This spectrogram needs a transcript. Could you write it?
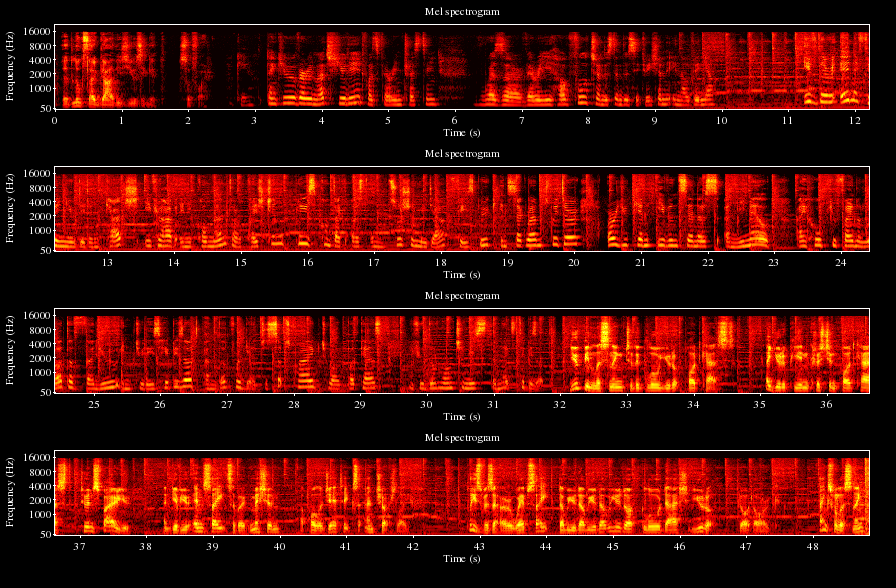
that looks like God is using it so far. Okay. Thank you very much, Yuli. It was very interesting. It was uh, very helpful to understand the situation in Albania. If there anything you didn't catch, if you have any comment or question, please contact us on social media Facebook, Instagram, Twitter, or you can even send us an email. I hope you find a lot of value in today's episode and don't forget to subscribe to our podcast if you don't want to miss the next episode. You've been listening to the Glow Europe podcast, a European Christian podcast to inspire you and give you insights about mission, apologetics, and church life. Please visit our website www.glow-europe.org. Thanks for listening.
